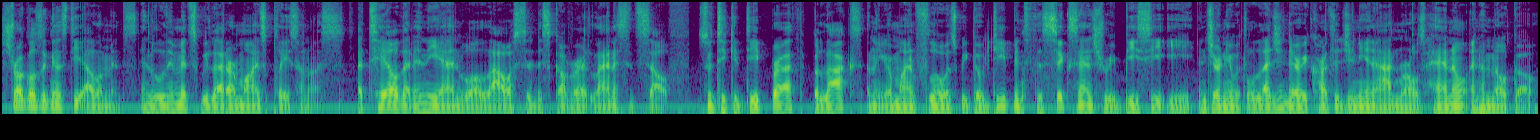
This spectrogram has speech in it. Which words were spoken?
struggles against the elements, and the limits we let our minds place on us. A tale that in the end will allow us to discover Atlantis itself. So take a deep breath, relax, and let your mind flow as we go deep into the 6th century BCE and journey with the legendary Carthaginian admirals Hanno and Himilco.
